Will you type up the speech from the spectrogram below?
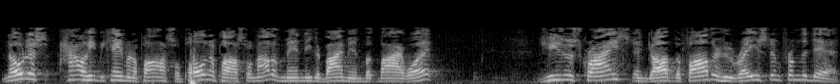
Notice how he became an apostle. Paul an apostle, not of men, neither by men, but by what? Jesus Christ and God the Father who raised him from the dead.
